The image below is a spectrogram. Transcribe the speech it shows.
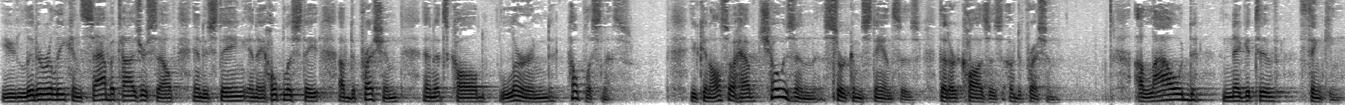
You literally can sabotage yourself into staying in a hopeless state of depression, and it's called learned helplessness. You can also have chosen circumstances that are causes of depression. Allowed negative thinking.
